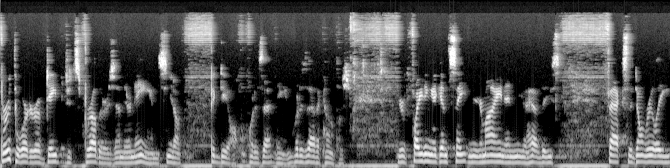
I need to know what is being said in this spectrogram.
birth order of David's brothers and their names. You know, big deal. What does that mean? What does that accomplish? You're fighting against Satan in your mind, and you have these facts that don't really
